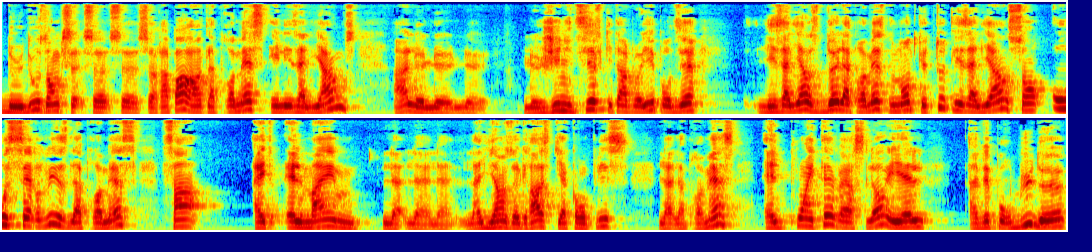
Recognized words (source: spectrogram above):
2.12. Donc, ce, rapport entre la promesse et les alliances, hein, le, génitif qui est employé pour dire les alliances de la promesse nous montre que toutes les alliances sont au service de la promesse sans être elles-mêmes l'alliance de grâce qui accomplisse la, la, promesse. Elles pointaient vers cela et elles avaient pour but de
